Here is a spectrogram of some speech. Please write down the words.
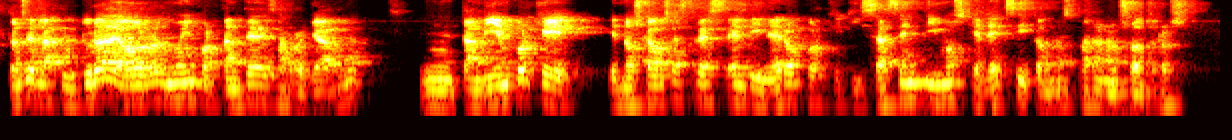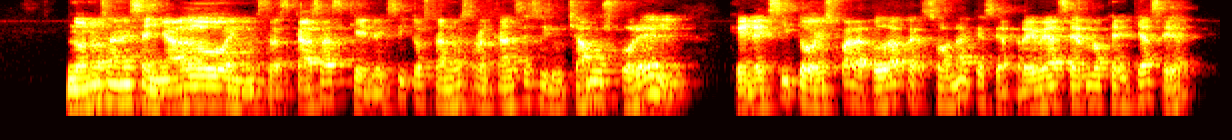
Entonces, la cultura de ahorro es muy importante desarrollarla, mm, también porque nos causa estrés el dinero, porque quizás sentimos que el éxito no es para nosotros. No nos han enseñado en nuestras casas que el éxito está a nuestro alcance si luchamos por él que el éxito es para toda persona que se atreve a hacer lo que hay que hacer,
